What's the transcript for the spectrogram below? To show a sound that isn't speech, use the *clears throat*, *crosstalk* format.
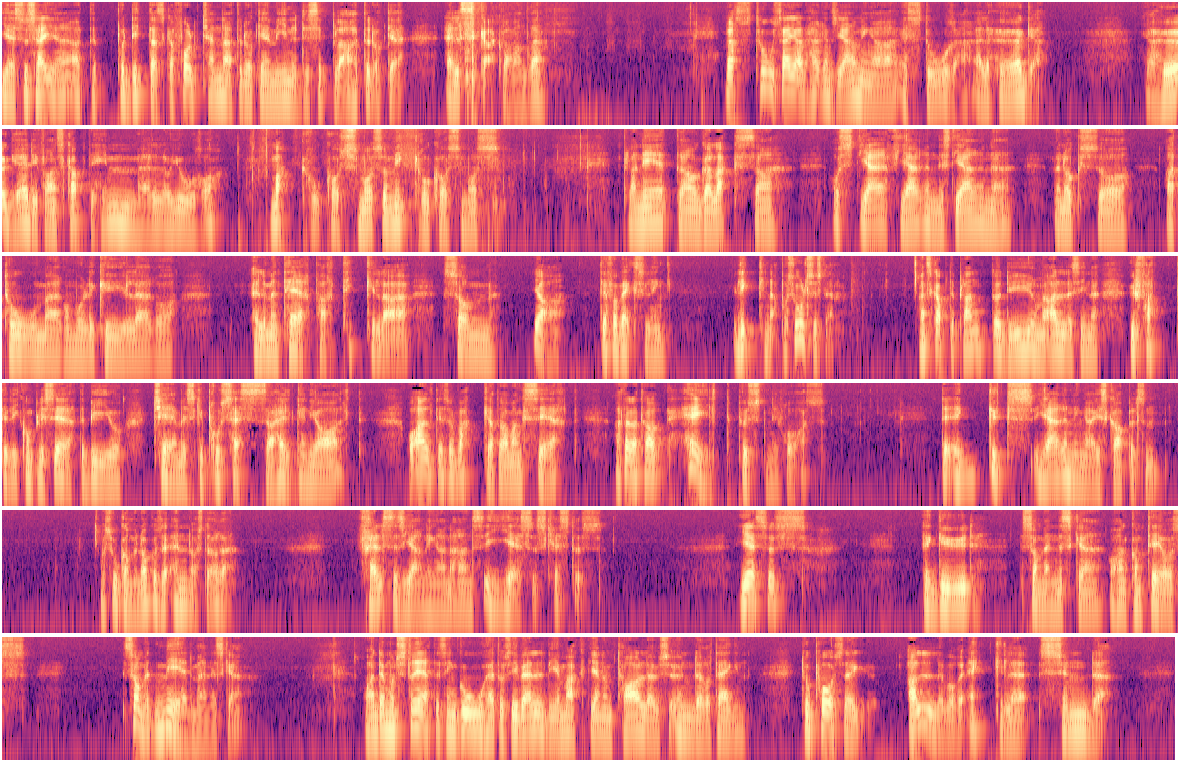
Jesus sier at på dette skal folk kjenne at dere er mine disipler, at dere elsker hverandre. Vers 2 sier at Herrens gjerninger er store, eller høge. Ja, høge er de, for han skapte himmel og jorda makrokosmos og mikrokosmos. Planeter og galakser og stjer, fjerne stjerner, men også atomer og molekyler og elementærpartikler som, ja, til forveksling likner på solsystem. Han skapte planter og dyr med alle sine ufattelig kompliserte bio- kjemiske prosesser helt genialt. Og alt er så vakkert og avansert at det tar helt pusten ifra oss. Det er Guds gjerninger i skapelsen. Og så kommer noe som er enda større. Frelsesgjerningene hans i Jesus Kristus. Jesus er Gud som menneske, og han kom til oss som et medmenneske. Og han demonstrerte sin godhet og sin veldige makt gjennom talløse under og tegn. Tok på seg alle våre ekle synder.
